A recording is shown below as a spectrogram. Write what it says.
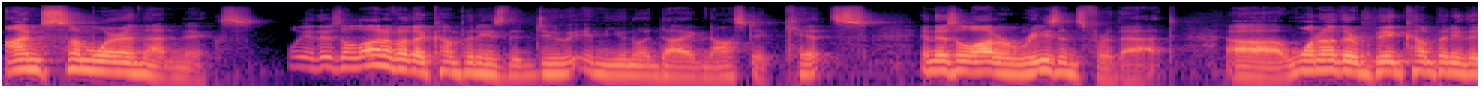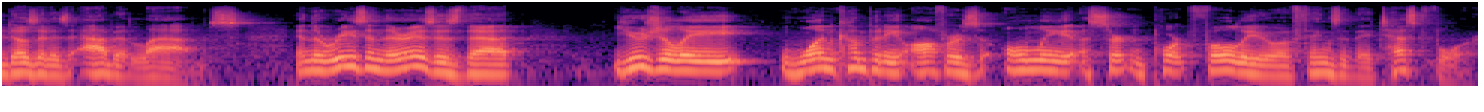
I'm somewhere in that mix. Well, yeah, there's a lot of other companies that do immunodiagnostic kits, and there's a lot of reasons for that. Uh, one other big company that does it is Abbott Labs. And the reason there is is that usually one company offers only a certain portfolio of things that they test for.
